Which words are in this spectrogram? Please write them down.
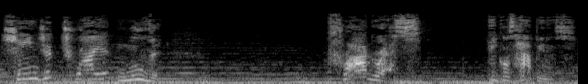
Change it, try it, move it. Progress equals happiness.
